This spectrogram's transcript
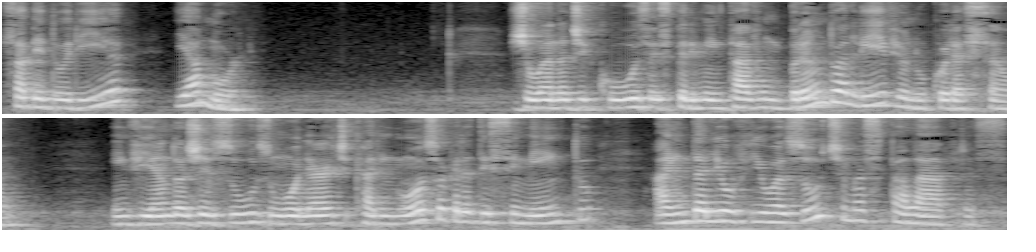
sabedoria e amor. Joana de Cusa experimentava um brando alívio no coração. Enviando a Jesus um olhar de carinhoso agradecimento, ainda lhe ouviu as últimas palavras:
